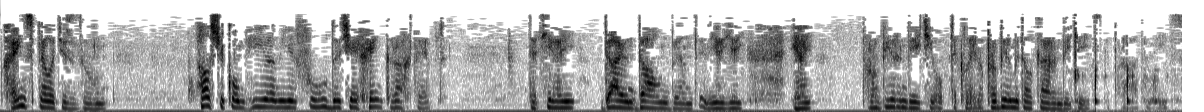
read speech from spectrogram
Geen spelletjes doen. Als je komt hier en je voelt dat je geen kracht hebt, dat jij down, down bent en jij, jij, probeer een beetje op te kleden, probeer met elkaar een beetje iets te praten, iets,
